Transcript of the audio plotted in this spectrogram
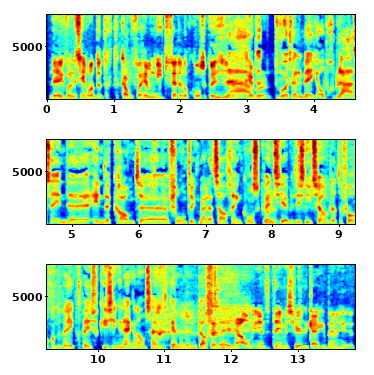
Nee, ik wil niet zeggen, want dat kan voor hem niet verder nog consequenties nou, hebben voor Cameron. het wordt wel een beetje opgeblazen in de, in de kranten, vond ik. Maar dat zal geen consequentie hebben. Het is niet zo dat de volgende week opeens verkiezingen in Engeland zijn... met Cameron moet aftreden. Nou, om in entertainment sfeer te kijken. Ik ben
